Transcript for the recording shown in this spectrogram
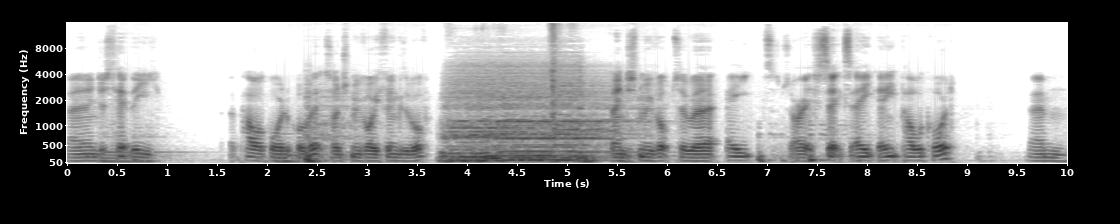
And then just hit the power chord above it, so just move all your fingers above. Then just move up to uh, 8, sorry, 6, 8, 8 power chord. Um,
